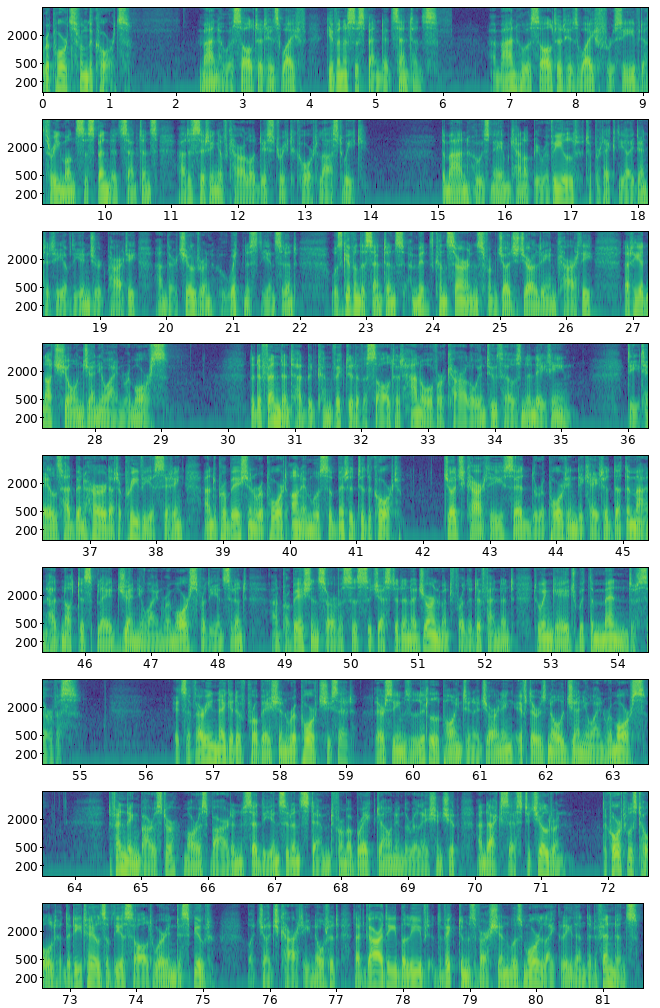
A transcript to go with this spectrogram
Reports from the courts. Man who assaulted his wife given a suspended sentence. A man who assaulted his wife received a three month suspended sentence at a sitting of Carlow District Court last week. The man, whose name cannot be revealed to protect the identity of the injured party and their children who witnessed the incident, was given the sentence amid concerns from Judge Geraldine Carthy that he had not shown genuine remorse. The defendant had been convicted of assault at Hanover Carlow in 2018. Details had been heard at a previous sitting, and a probation report on him was submitted to the court. Judge Carthy said the report indicated that the man had not displayed genuine remorse for the incident, and probation services suggested an adjournment for the defendant to engage with the MEND service. It's a very negative probation report, she said. There seems little point in adjourning if there is no genuine remorse. Defending barrister Maurice Barden said the incident stemmed from a breakdown in the relationship and access to children. The court was told the details of the assault were in dispute, but Judge Carthy noted that Gardaí believed the victim's version was more likely than the defendant's.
